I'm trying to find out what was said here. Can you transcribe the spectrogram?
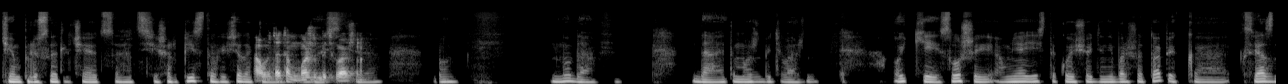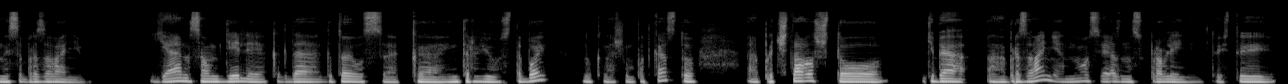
чем плюсы отличаются от C-шарпистов и все такое. А вот это может То быть есть, важно. Э, ну, ну да, да, это может быть важно. Окей, слушай, а у меня есть такой еще один небольшой топик, э, связанный с образованием. Я на самом деле, когда готовился к интервью с тобой, ну, к нашему подкасту, а, прочитал, что у тебя образование, оно связано с управлением. То есть ты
